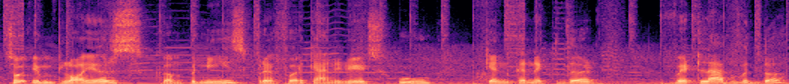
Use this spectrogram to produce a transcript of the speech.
So employers companies prefer candidates who can connect the wet lab with the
